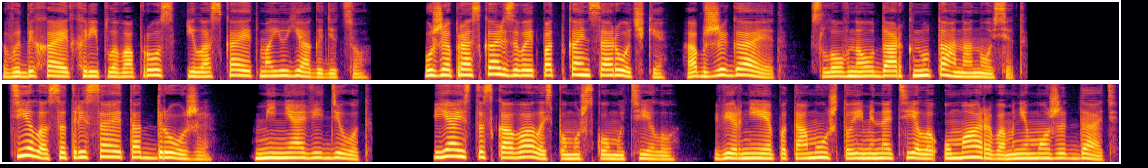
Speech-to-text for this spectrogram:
Выдыхает хрипло вопрос и ласкает мою ягодицу. Уже проскальзывает под ткань сорочки, обжигает, словно удар кнута наносит. Тело сотрясает от дрожи, меня ведет. Я истосковалась по мужскому телу, вернее потому, что именно тело Умарова мне может дать,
